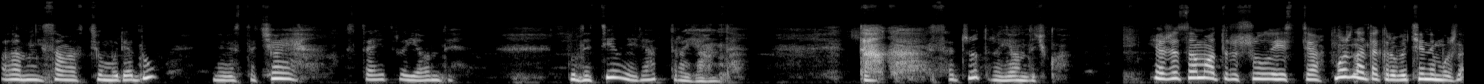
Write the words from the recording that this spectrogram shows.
але мені саме в цьому ряду не вистачає ось цієї троянди. Буде цілий ряд троянд. Так, саджу трояндочку. Я вже сама трушу листя. Можна так робити чи не можна?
